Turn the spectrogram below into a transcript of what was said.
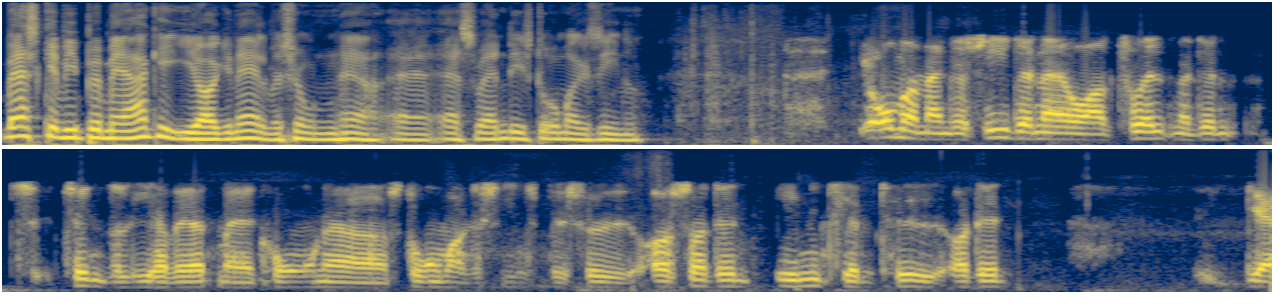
hvad skal vi bemærke i originalversionen her af, af Svante i Stormagasinet? Jo, men man kan sige, at den er jo aktuel med den ting, der lige har været med corona og stormagasins besøg, og så den indeklemthed og den ja,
